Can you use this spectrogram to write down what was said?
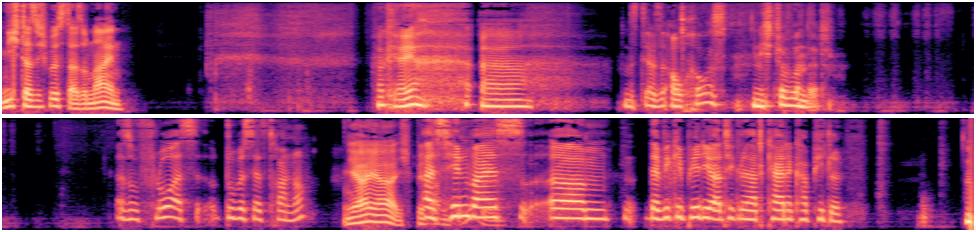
nicht, dass ich wüsste, also nein. Okay. Äh, dann ist der also auch raus. Nicht verwundert. Also Flo, als, du bist jetzt dran, ne? Ja, ja, ich bin. Als Hinweis, ähm, der Wikipedia-Artikel hat keine Kapitel.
